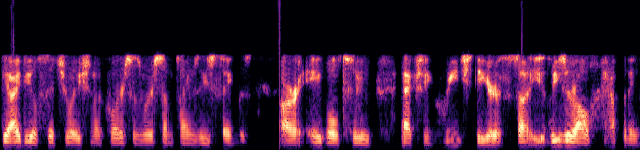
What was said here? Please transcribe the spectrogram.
The ideal situation, of course, is where sometimes these things are able to actually reach the Earth. So these are all happening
